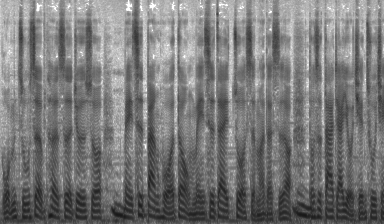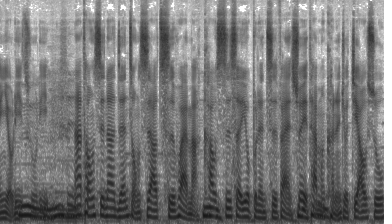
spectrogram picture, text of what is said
我们竹社特色就是说，每次办活动，每次在做什么的时候，都是大家有钱出钱，有力出力。那同时呢，人总是要吃饭嘛。靠诗社又不能吃饭，所以他们可能就教书。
